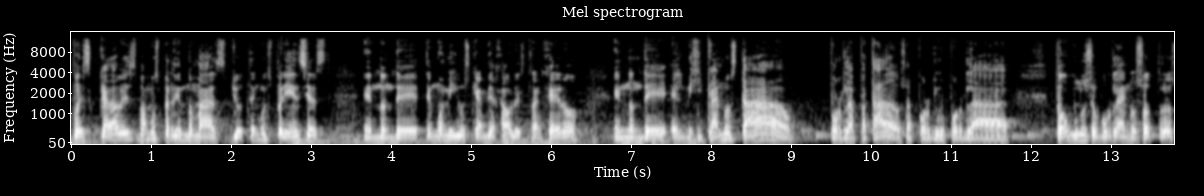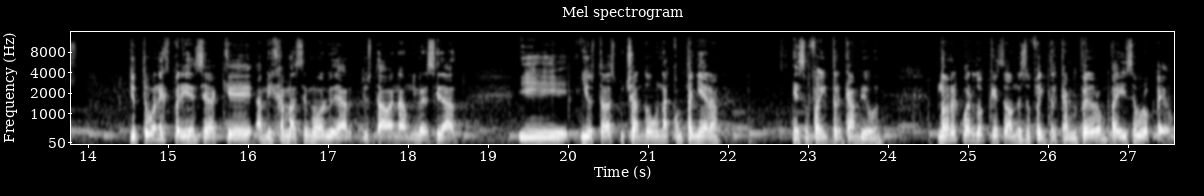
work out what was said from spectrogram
pues cada vez vamos perdiendo más. Yo tengo experiencias en donde tengo amigos que han viajado al extranjero, en donde el mexicano está por la patada, o sea, por, por la... Todo el mundo se burla de nosotros. Yo tuve una experiencia que a mí jamás se me va a olvidar. Yo estaba en la universidad y yo estaba escuchando a una compañera que se fue intercambio. No recuerdo que a dónde se fue intercambio, pero era un país europeo.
